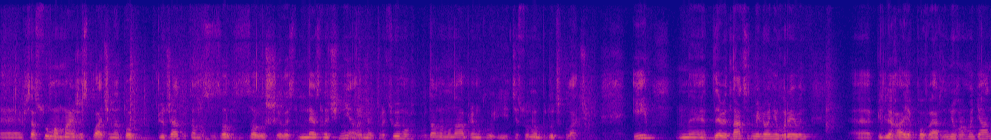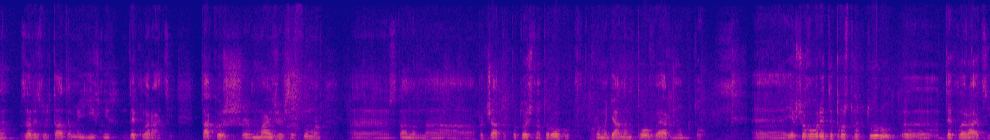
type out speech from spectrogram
Е, Вся сума майже сплачена до бюджету, там за- залишились незначні, але ми працюємо в даному напрямку і ці суми будуть сплачені. І е, 19 мільйонів гривень е, підлягає поверненню громадянам за результатами їхніх декларацій. Також е, майже вся сума е, станом на початок поточного року громадянам повернуто. Е, Якщо говорити про структуру е, декларацій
